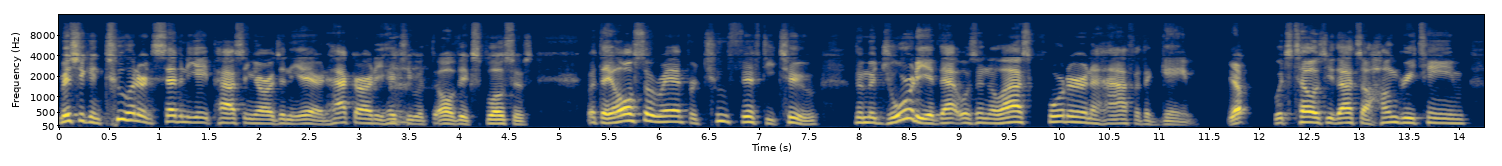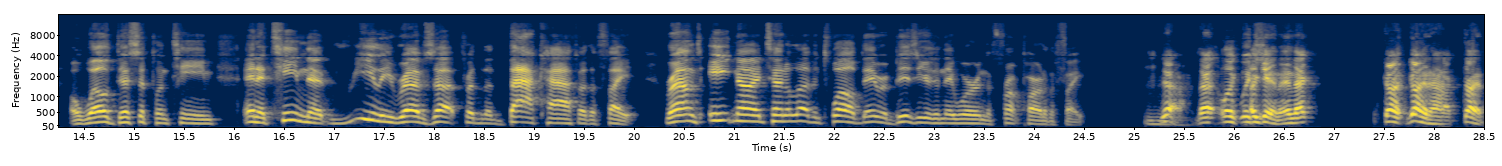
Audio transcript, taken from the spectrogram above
Michigan 278 passing yards in the air, and Hack already hit you with all the explosives, but they also ran for 252. The majority of that was in the last quarter and a half of the game. Yep which tells you that's a hungry team, a well disciplined team, and a team that really revs up for the back half of the fight. Rounds 8, 9, 10, 11, 12, they were busier than they were in the front part of the fight. Mm-hmm. Yeah, that like which, again, and that go ahead, go ahead, Hack, go ahead.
